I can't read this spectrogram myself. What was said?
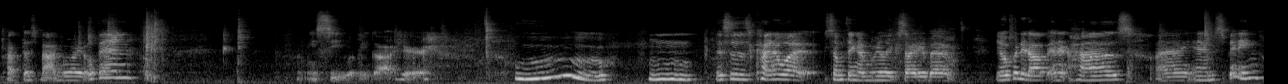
cut this bad boy open. Let me see what we got here. Ooh. this is kind of what something I'm really excited about. You open it up and it has, I am spinning,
